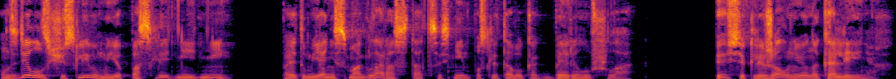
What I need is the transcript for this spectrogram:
Он сделал счастливым ее последние дни, поэтому я не смогла расстаться с ним после того, как Берил ушла. Песик лежал у нее на коленях,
